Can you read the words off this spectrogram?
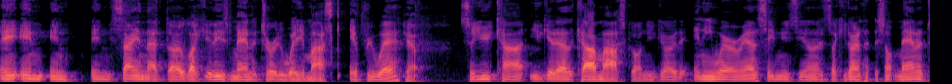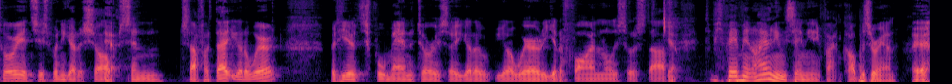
in in in in saying that though, like it is mandatory to wear your mask everywhere. Yeah. So you can't you get out of the car mask on. You go to anywhere around. See New Zealand, it's like you don't. It's not mandatory. It's just when you go to shops and stuff like that, you got to wear it. But here it's full mandatory, so you got to you got to wear it. You get a fine and all this sort of stuff. Yeah. To be fair, man, I haven't even seen any fucking coppers around. Yeah.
